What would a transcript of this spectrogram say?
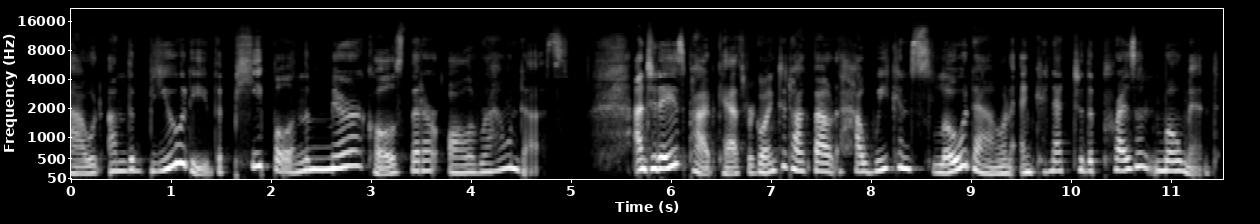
out on the beauty, the people, and the miracles that are all around us. On today's podcast, we're going to talk about how we can slow down and connect to the present moment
